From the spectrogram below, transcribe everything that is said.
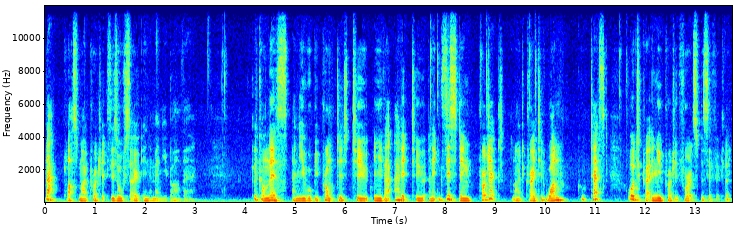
that plus my projects is also in the menu bar there. Click on this and you will be prompted to either add it to an existing project, and I'd created one called test, or to create a new project for it specifically.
